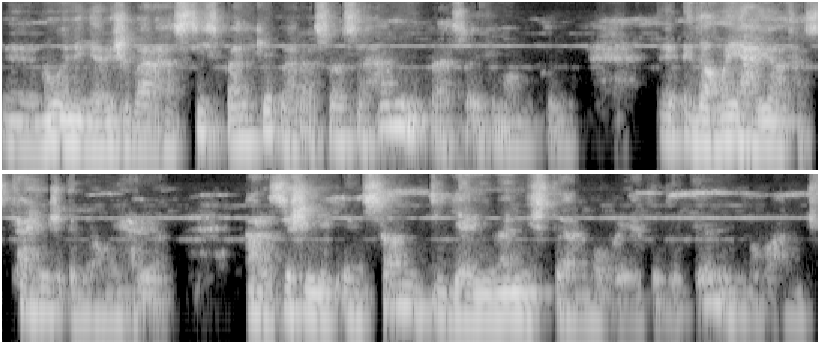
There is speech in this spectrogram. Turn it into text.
نوع نگرش بر هستی است بلکه بر اساس همین بحثایی که ما می‌کنیم. ادامه حیات هست. تهش ادامه حیات. ارزش یک انسان دیگری من نیست در موقعیت دیگری ما با هم هیچ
